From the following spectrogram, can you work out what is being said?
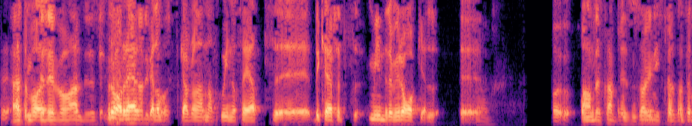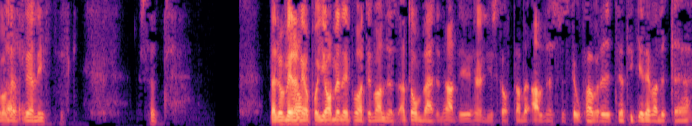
Jag att det var det var alldeles bra rävspel av Oskar bland annat, gå in och säga att eh, det krävs ett mindre mirakel. Eh, Ja. och- Ja, om- men samtidigt så sa ju om Niklas att det var mest realistisk. Så att men då menade Ja. jag på, jag menar ju på att det var alldeles, att omvärlden hade ju, höll ju skottarna alldeles för stor favorit. Jag tycker det var lite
